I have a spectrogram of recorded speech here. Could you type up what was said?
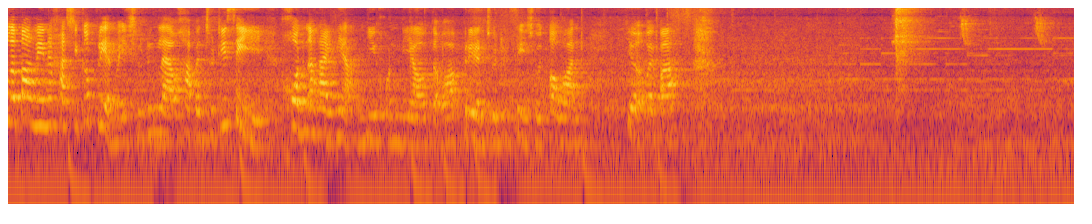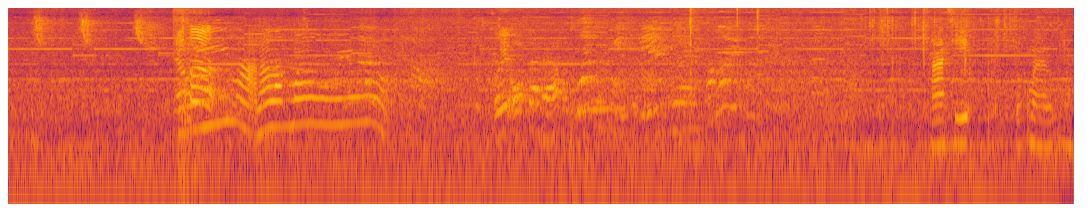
แล้วตอนนี้นะคะชิคก็เปลี่ยนมาอีกชุดหนึงแล้วค่ะ เป็นชุดที่ 4 คนอะไรเนี่ยมีคนเดียว แต่ว่าเปลี่ยนชุดถึง4ชุดต่อวัน เยอะไปปะเดี๋ยวเถอะน่ารักมากเลยอะเฮ้ยโอ๊ตได้แล้ว มาชิลุกมาลุกมา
